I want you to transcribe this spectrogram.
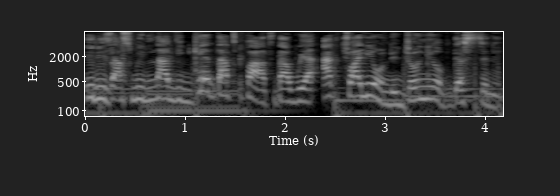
It is as we navigate that path that we are actually on the journey of destiny.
